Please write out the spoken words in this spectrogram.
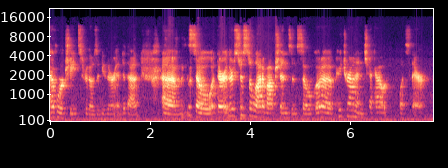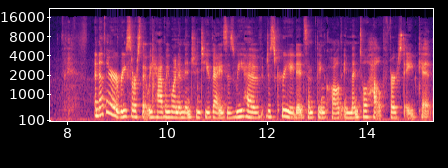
have worksheets for those of you that are into that. Um, so there, there's just a lot of options, and so go to Patreon and check out what's there. Another resource that we have we want to mention to you guys is we have just created something called a mental health first aid kit.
